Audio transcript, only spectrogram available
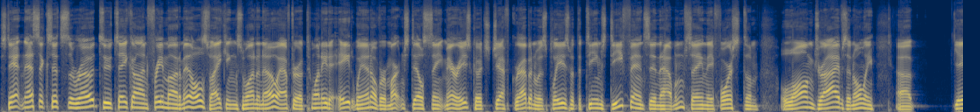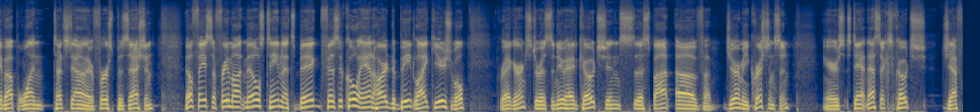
Stanton Essex hits the road to take on Fremont Mills. Vikings 1 0 after a 20 8 win over Martensdale St. Mary's. Coach Jeff Grebben was pleased with the team's defense in that one, saying they forced some long drives and only uh, gave up one touchdown on their first possession. They'll face a Fremont Mills team that's big, physical, and hard to beat like usual. Greg Ernster is the new head coach in the spot of uh, Jeremy Christensen. Here's Stanton Essex coach Jeff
